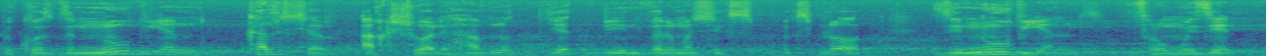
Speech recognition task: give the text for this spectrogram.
because the Nubian culture actually have not yet been very much ex explored. The Nubians from within.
